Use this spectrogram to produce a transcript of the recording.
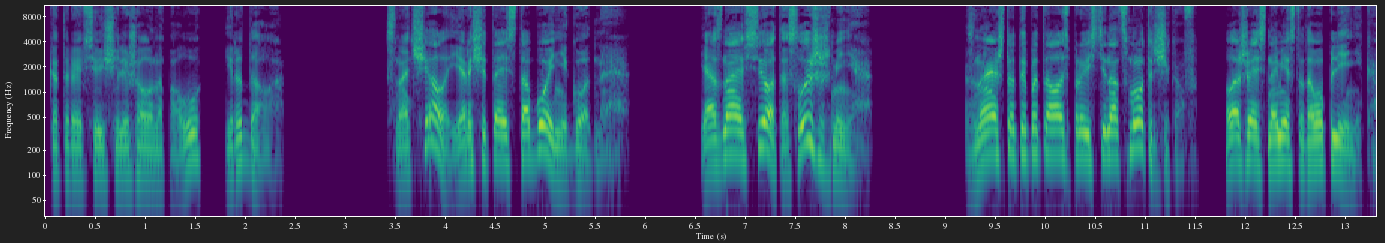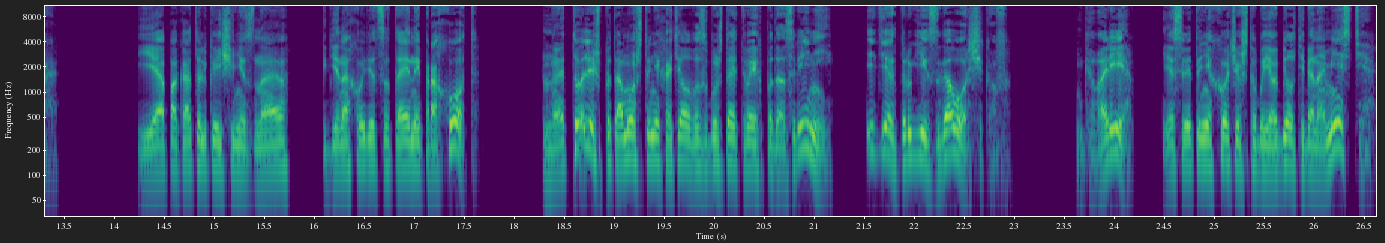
которая все еще лежала на полу и рыдала. «Сначала я рассчитаюсь с тобой, негодная. Я знаю все, ты слышишь меня? Знаю, что ты пыталась провести надсмотрщиков, ложась на место того пленника. Я пока только еще не знаю, где находится тайный проход, но это лишь потому, что не хотел возбуждать твоих подозрений и тех других заговорщиков. Говори, если ты не хочешь, чтобы я убил тебя на месте,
